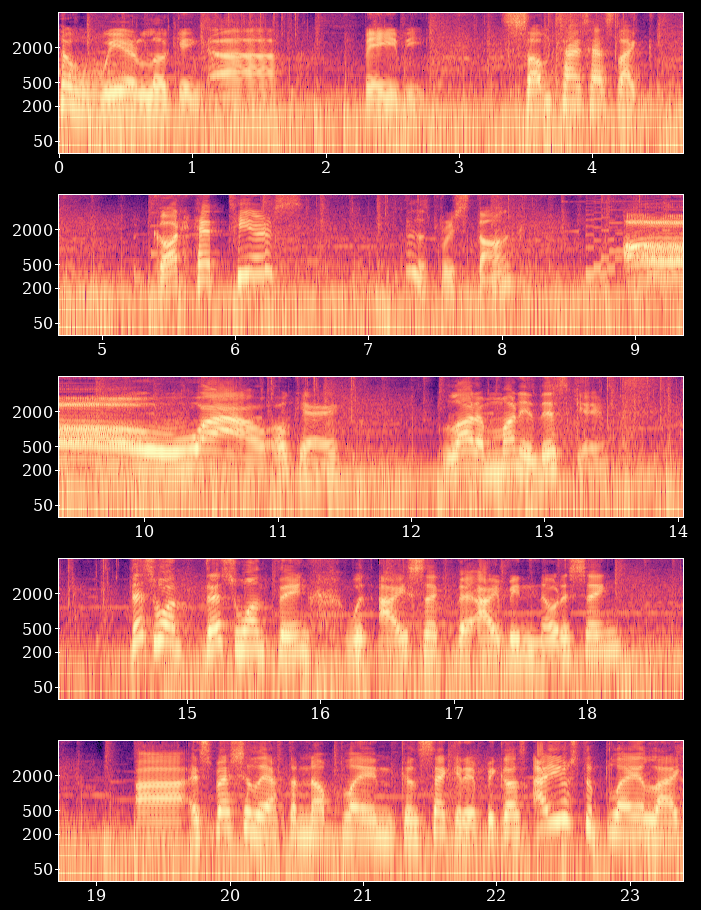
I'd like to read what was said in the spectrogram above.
weird looking uh baby. Sometimes has like gut head tears. This is pretty stunk. Oh wow. Okay. A lot of money in this game. This one this one thing with isaac that i've been noticing uh especially after not playing consecutive because i used to play like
